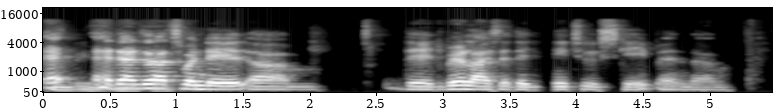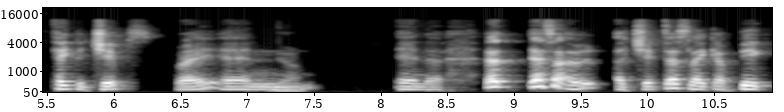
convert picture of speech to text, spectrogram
and, and then that's when they um, they realize that they need to escape and um, take the chips, right? And yeah. and uh, that that's a, a chip. That's like a big.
